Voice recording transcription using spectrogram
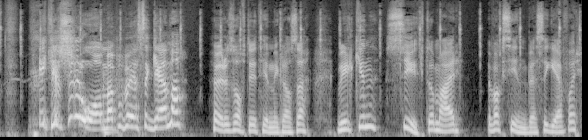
ikke slå meg på BCG-en, da! Høres ofte i 10. klasse. Hvilken sykdom er vaksinen BCG for?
